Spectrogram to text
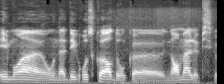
et moi, euh, on a des gros scores, donc euh, normal, puisque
